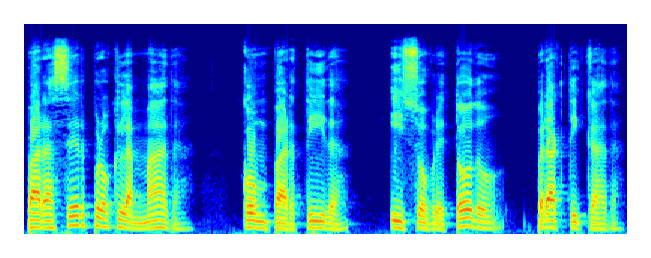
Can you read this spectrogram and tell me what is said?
para ser proclamada, compartida y sobre todo practicada.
